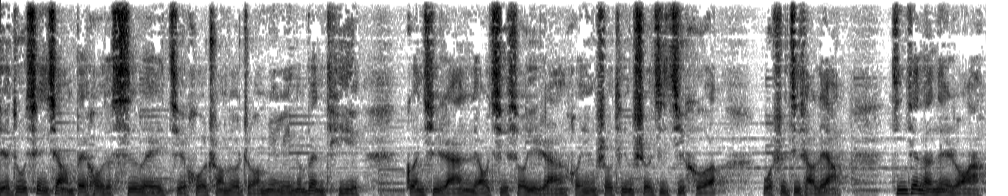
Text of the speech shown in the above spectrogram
解读现象背后的思维，解惑创作者面临的问题，观其然，聊其所以然。欢迎收听设计几何，我是纪晓亮。今天的内容啊，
